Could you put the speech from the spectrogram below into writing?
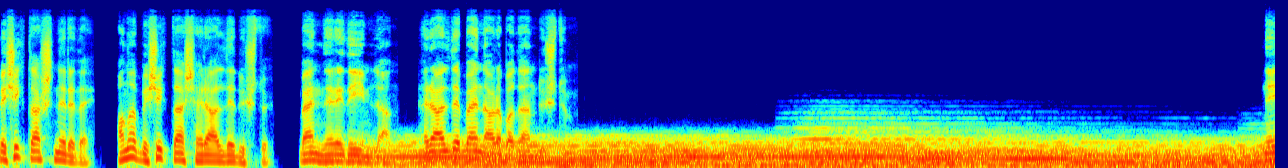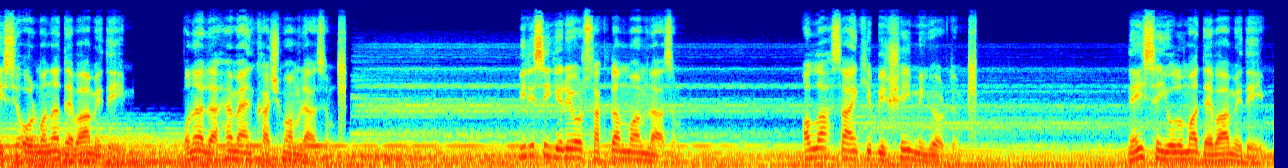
Beşiktaş nerede? Ana Beşiktaş herhalde düştü. Ben neredeyim lan? Herhalde ben arabadan düştüm. Neyse ormana devam edeyim. Ona la hemen kaçmam lazım. Birisi geliyor saklanmam lazım. Allah sanki bir şey mi gördüm? Neyse yoluma devam edeyim.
